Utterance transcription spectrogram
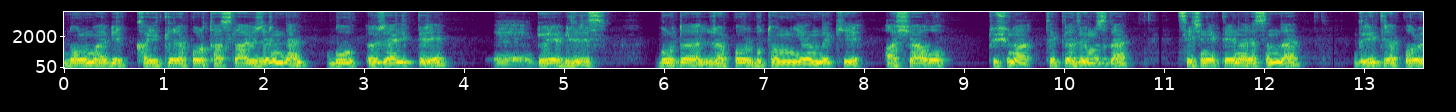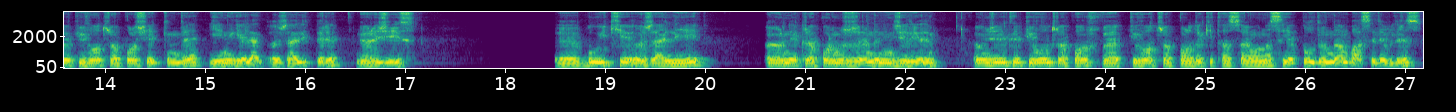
normal bir kayıtlı rapor taslağı üzerinden bu özellikleri e, görebiliriz. Burada rapor butonunun yanındaki aşağı ok tuşuna tıkladığımızda seçeneklerin arasında grid rapor ve pivot rapor şeklinde yeni gelen özellikleri göreceğiz. Ee, bu iki özelliği örnek raporumuz üzerinden inceleyelim. Öncelikle pivot rapor ve pivot rapordaki tasarımın nasıl yapıldığından bahsedebiliriz.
